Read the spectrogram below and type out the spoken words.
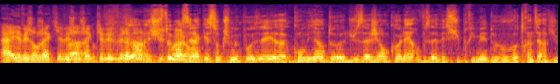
Ah, il y avait Jean-Jacques, il y avait Jean-Jacques qui avait levé la main. justement, c'est la question que je me posais. Euh, combien de- d'usagers en colère vous avez supprimé de votre interview?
